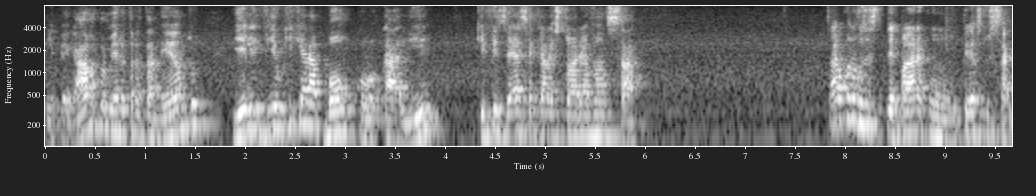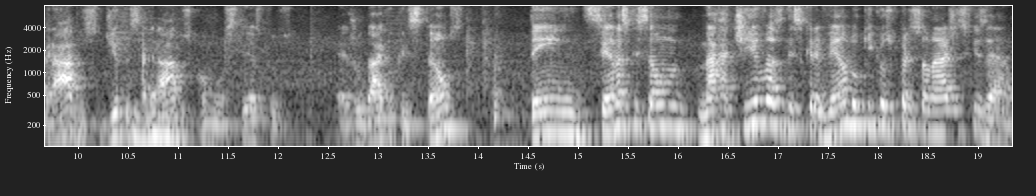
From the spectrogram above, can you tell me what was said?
Ele pegava o primeiro tratamento e ele via o que, que era bom colocar ali, que fizesse aquela história avançar. Sabe quando você se depara com textos sagrados, ditos uhum. sagrados, como os textos é, judaico-cristãos, tem cenas que são narrativas descrevendo o que, que os personagens fizeram.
